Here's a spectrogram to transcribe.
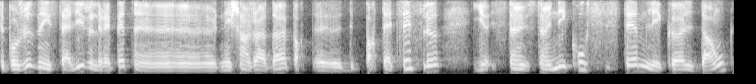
c'est pas juste d'installer, je le répète, un, échangeur d'heures euh, portatif. Là, c'est un, un écosystème l'école. Donc,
